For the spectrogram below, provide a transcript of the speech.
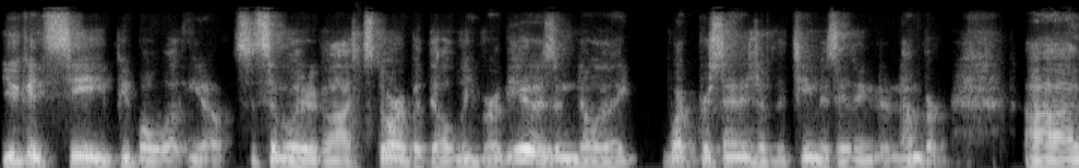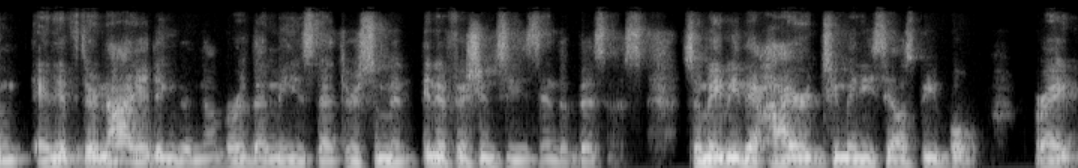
You could see people you know similar to glassdoor but they'll leave reviews and they'll like what percentage of the team is hitting their number? Um, and if they're not hitting the number, that means that there's some inefficiencies in the business. So maybe they hired too many salespeople, right?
